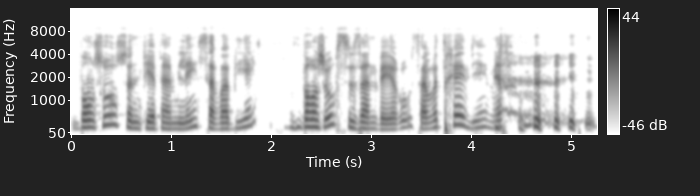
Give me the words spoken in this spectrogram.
Bonjour Geneviève Hamelin, ça va bien? Bonjour Suzanne Véro, ça va très bien, merci.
